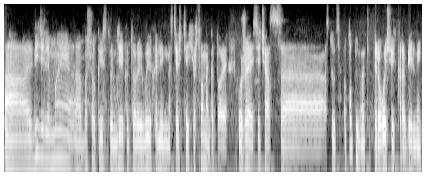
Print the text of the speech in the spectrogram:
А, видели мы э, большое количество людей, которые выехали именно с тех частей Херсона, которые уже сейчас э, остаются потоплены. Это в первую очередь корабельный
